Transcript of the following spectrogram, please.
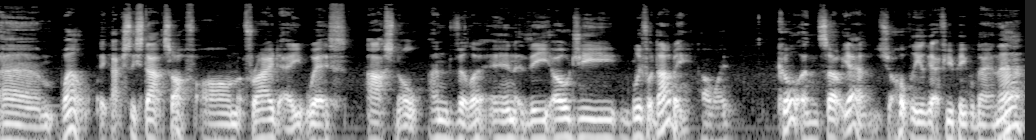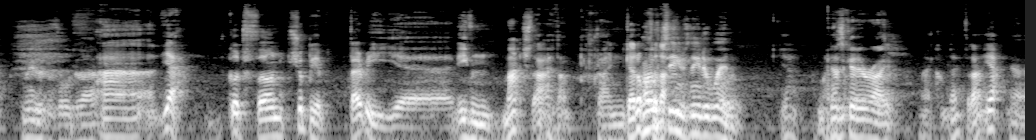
Um, well, it actually starts off on Friday with Arsenal and Villa in the OG Bluefoot Derby. Can't wait. Cool. And so, yeah, hopefully you'll get a few people down there. Really looking forward to that. Uh, yeah, good fun. Should be a very uh, even match, that. I'll try and get up for Both that. teams need a win. Yeah, Let's get it right. might come down for that, yeah. Yeah.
